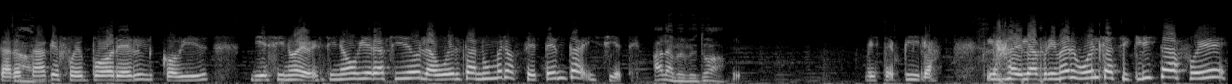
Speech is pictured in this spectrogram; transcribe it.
Claro Claro. está que fue por el COVID-19. Si no hubiera sido la vuelta número 77. A la Perpetua. viste, pila. La, la primera vuelta ciclista fue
